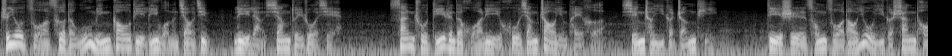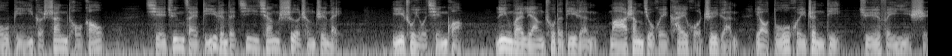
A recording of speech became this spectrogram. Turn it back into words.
只有左侧的无名高地离我们较近，力量相对弱些。三处敌人的火力互相照应配合，形成一个整体。地势从左到右，一个山头比一个山头高，且均在敌人的机枪射程之内。一处有情况，另外两处的敌人马上就会开火支援，要夺回阵地，绝非易事。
